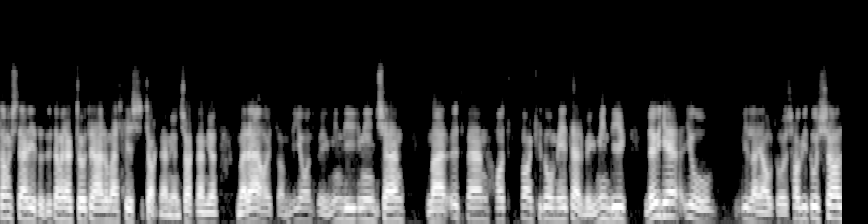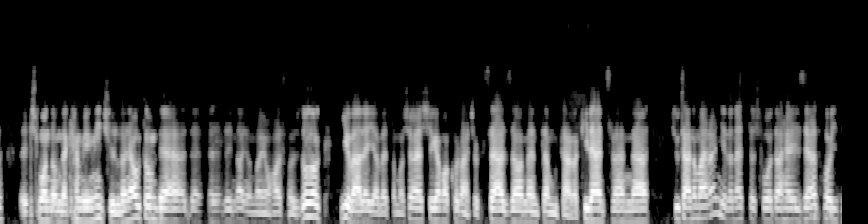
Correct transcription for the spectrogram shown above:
tankstárét, az üzemanyag töltőállomást, és csak nem jön, csak nem jön. Már elhagytam Lyont, még mindig nincsen, már 50-60 kilométer, még mindig, de ugye jó villanyautós habitussal, és mondom, nekem még nincs villanyautóm, de, de ez egy nagyon-nagyon hasznos dolog. Nyilván lejjebb vettem a sebességem, akkor már csak 100-zal mentem, utána 90-nel, és utána már annyira necces volt a helyzet, hogy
